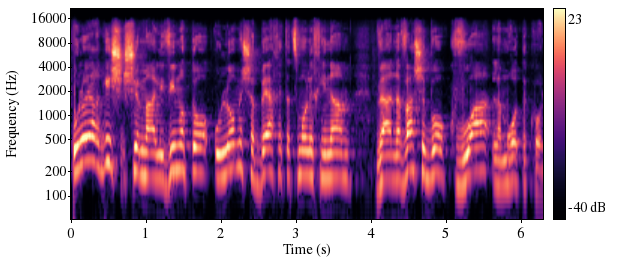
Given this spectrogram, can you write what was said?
הוא לא ירגיש שמעליבים אותו, הוא לא משבח את עצמו לחינם, והענווה שבו קבועה למרות הכל.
